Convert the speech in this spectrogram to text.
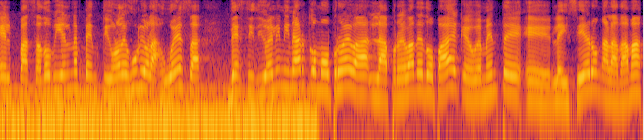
el pasado viernes 21 de julio la jueza decidió eliminar como prueba la prueba de dopaje que obviamente eh, le hicieron a la dama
